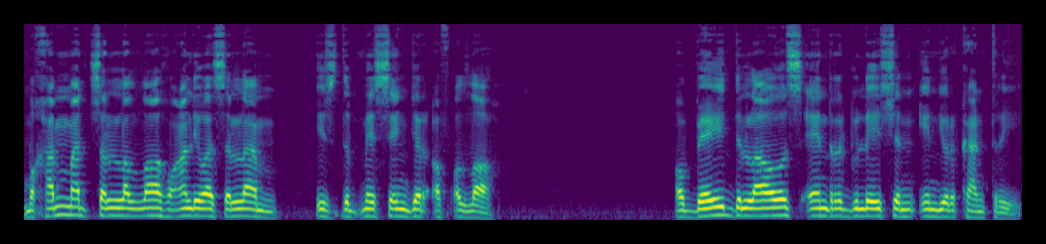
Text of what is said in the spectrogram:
Muhammad sallallahu alaihi wasallam is the messenger of Allah. Obey the laws and regulation in your country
